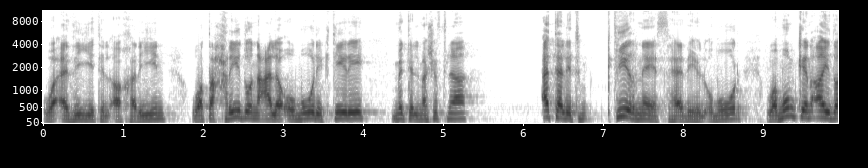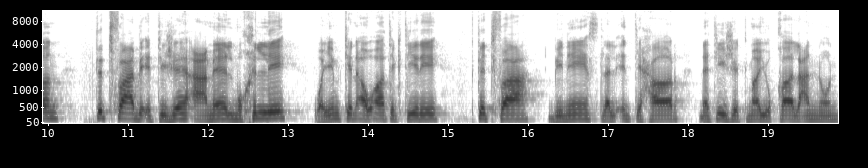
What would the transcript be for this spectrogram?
وأذية الآخرين وتحريض على أمور كثيره مثل ما شفنا قتلت كثير ناس هذه الأمور وممكن أيضا تدفع باتجاه أعمال مخلة ويمكن أوقات كثيره بتدفع بناس للانتحار نتيجة ما يقال عنهم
